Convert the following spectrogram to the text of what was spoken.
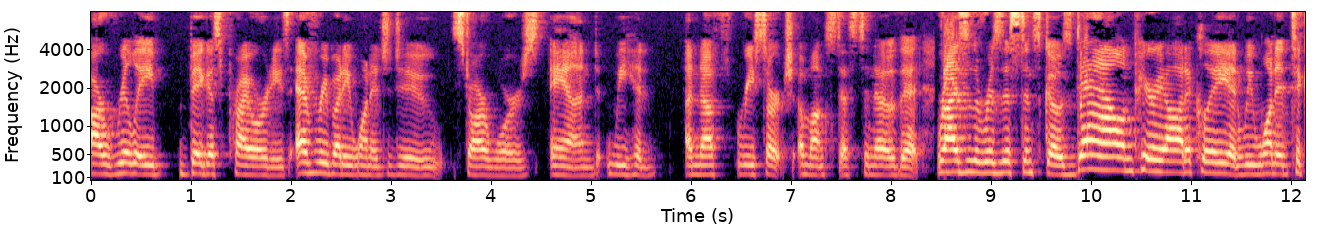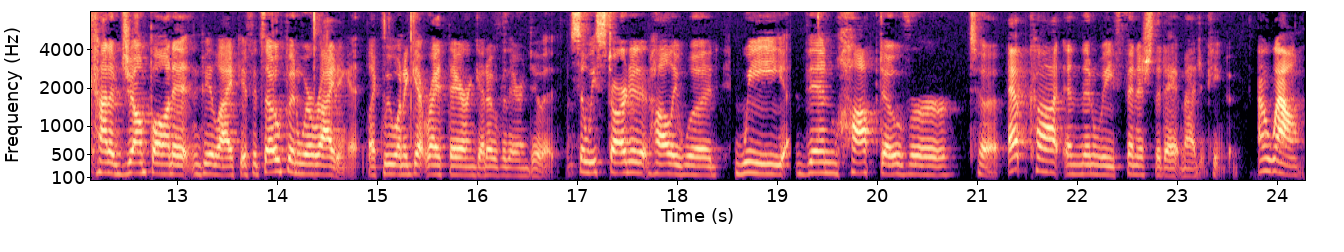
our really biggest priorities. Everybody wanted to do Star Wars and we had enough research amongst us to know that Rise of the Resistance goes down periodically and we wanted to kind of jump on it and be like, if it's open, we're riding it. Like we want to get right there and get over there and do it. So we started at Hollywood. We then hopped over to Epcot and then we finished the day at Magic Kingdom. Oh, wow.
